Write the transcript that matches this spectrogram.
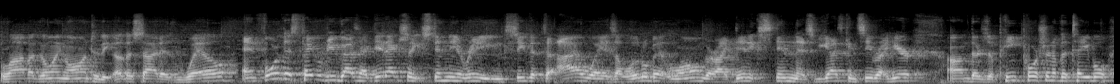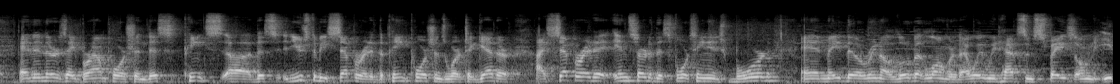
lava going on to the other side as well. And for this pay-per-view, guys, I did actually extend the arena. You can see that the aisleway is a little bit longer. I did extend this. If you guys can see right here, um, there's a pink portion of the table, and then there's a brown portion. This pink, uh, this used to be separated. The pink portions were together. I separated, inserted this 14-inch board, and made the arena a little bit longer. That way we'd have some space on either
